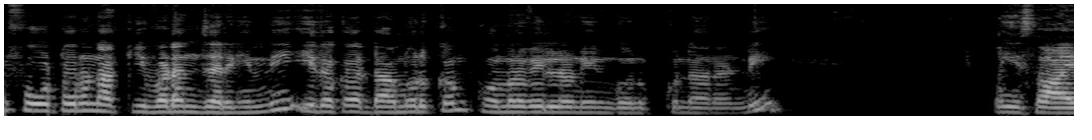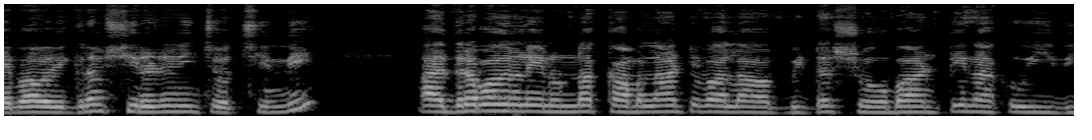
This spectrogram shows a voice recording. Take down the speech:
ఫోటోను నాకు ఇవ్వడం జరిగింది. ఇది ఒక డమురుకం కొమరవెల్లిలో నేను కొనుక్కున్నానండి. ఈ సాయిబాబా విగ్రహం షిరిడి నుంచి వచ్చింది. హైదరాబాద్లో నేనున్న కమలాంటి వాళ్ళ బిడ్డ శోభ అంటే నాకు ఇది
